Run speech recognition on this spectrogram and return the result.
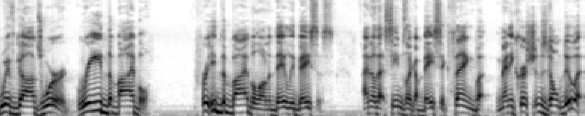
with God's Word. Read the Bible. Read the Bible on a daily basis. I know that seems like a basic thing, but many Christians don't do it.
